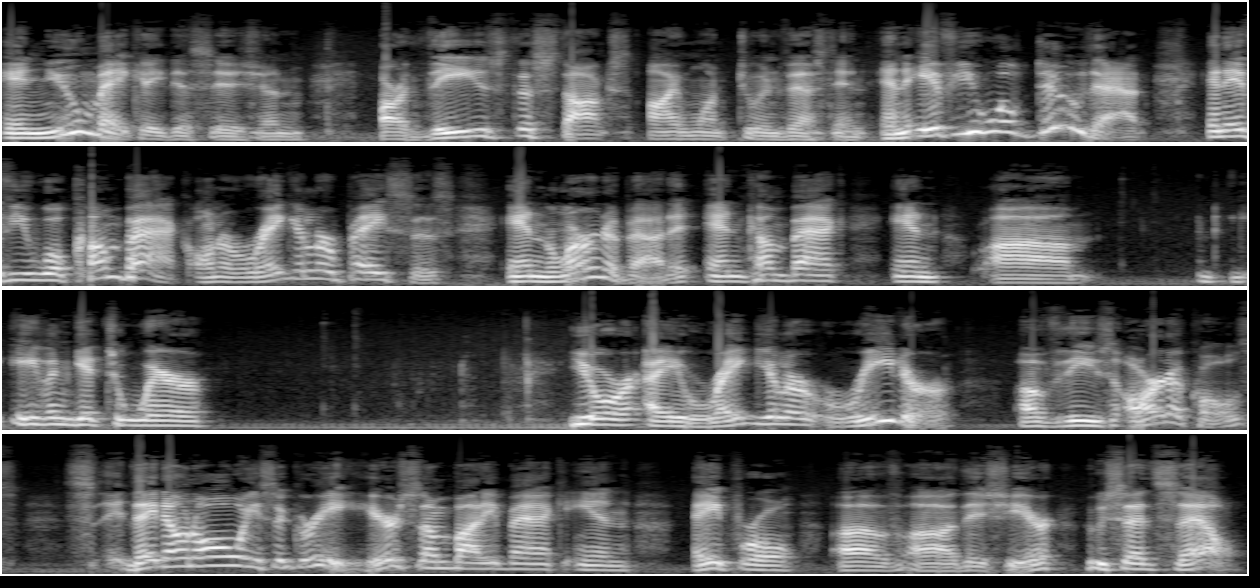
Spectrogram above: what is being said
and you make a decision are these the stocks I want to invest in? And if you will do that, and if you will come back on a regular basis and learn about it, and come back and um, even get to where you're a regular reader of these articles, they don't always agree. Here's somebody back in April of uh, this year who said sell.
